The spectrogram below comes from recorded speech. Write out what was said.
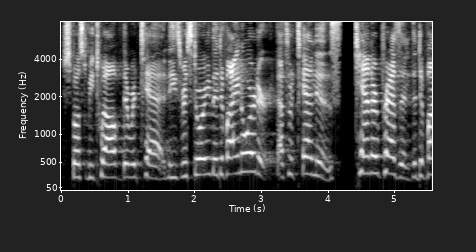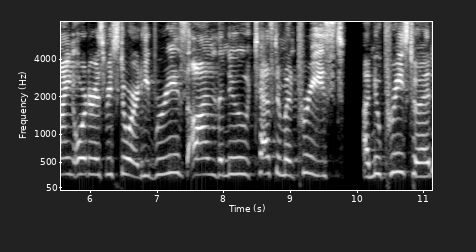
supposed to be 12. There were 10. He's restoring the divine order. That's what 10 is. 10 are present. The divine order is restored. He breathes on the New Testament priest, a new priesthood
